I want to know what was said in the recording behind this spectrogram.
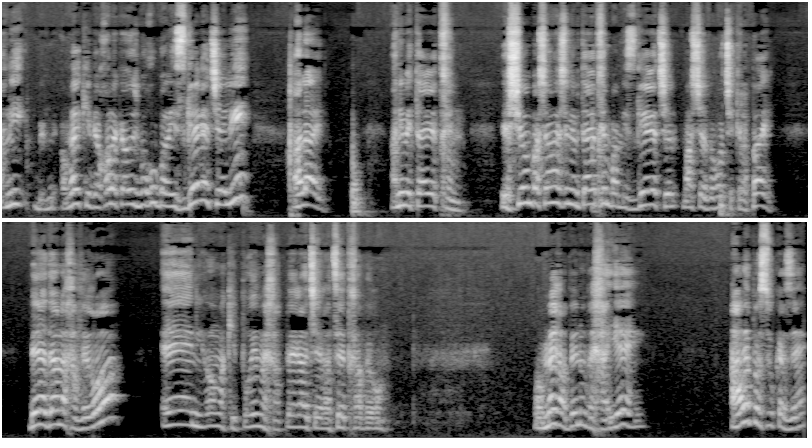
אני אומר כביכול הקדוש ברוך הוא, במסגרת שלי, עליי. אני מתאר אתכם. יש יום בשנה שאני מתאר אתכם במסגרת של מה שעבירות שכלפיי. בין אדם לחברו, אין יום הכיפורים מכפר עד שירצה את חברו. אומר רבנו וחיי על הפסוק הזה,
